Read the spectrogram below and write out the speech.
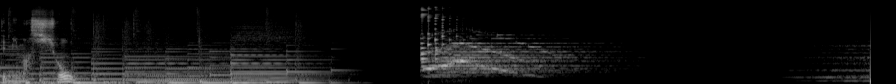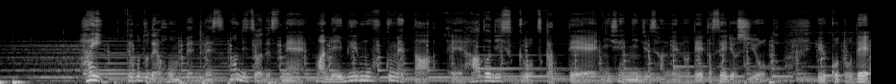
てみましょう。はい。ということで本編です。本日はですね、まあ、レビューも含めた、えー、ハードディスクを使って2023年のデータ整理をしようということで、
